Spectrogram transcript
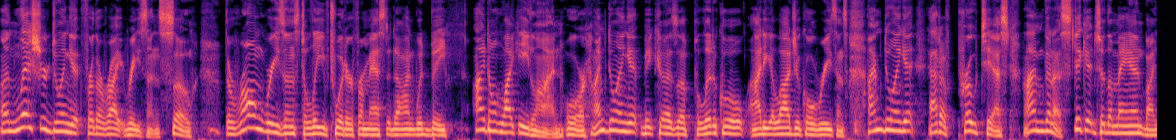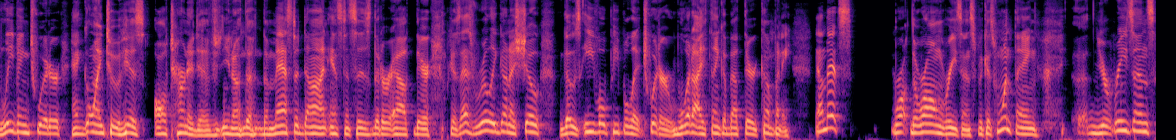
unless you're doing it for the right reasons. So, the wrong reasons to leave Twitter for Mastodon would be I don't like Elon, or I'm doing it because of political, ideological reasons. I'm doing it out of protest. I'm going to stick it to the man by leaving Twitter and going to his alternatives, you know, the, the Mastodon instances that are out there, because that's really going to show those evil people at Twitter what I think about their company. Now, that's the wrong reasons because one thing uh, your reasons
